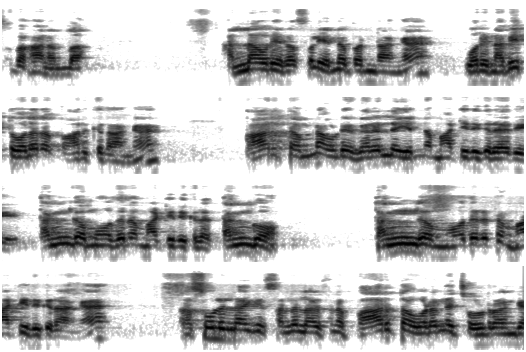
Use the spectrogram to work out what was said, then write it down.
சுபகான் அல்லா அல்லாவுடைய ரசூல் என்ன பண்றாங்க? ஒரு நபித்தோழரை பார்க்கிறாங்க. பார்த்தோம்னா அவருடைய விரல்ல என்ன மாட்டிருக்கிறாரு தங்க மோதிரம் மாட்டிருக்கிற தங்கம். தங்க மோதிரத்தை மாட்டிருக்கிறாங்க ரசூலுல்லாஹி ஸல்லல்லாஹு அலைஹி பார்த்த உடனே சொல்றாங்க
